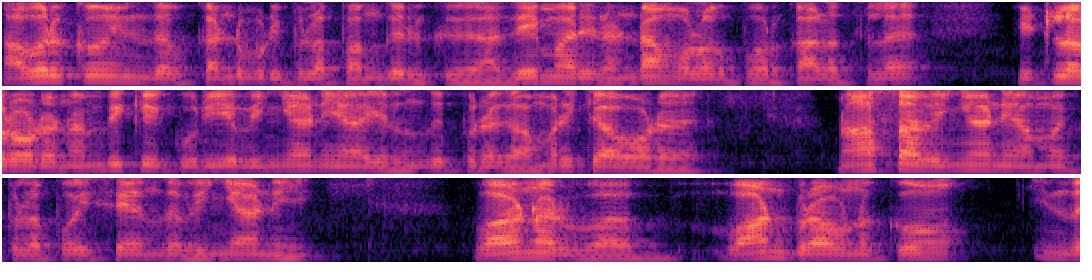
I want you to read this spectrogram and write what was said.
அவருக்கும் இந்த கண்டுபிடிப்பில் பங்கு இருக்குது அதே மாதிரி ரெண்டாம் உலக போர் காலத்தில் ஹிட்லரோட நம்பிக்கைக்குரிய விஞ்ஞானியாக இருந்து பிறகு அமெரிக்காவோட நாசா விஞ்ஞானி அமைப்பில் போய் சேர்ந்த விஞ்ஞானி வார்னர் வான் ப்ரவுனுக்கும் இந்த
